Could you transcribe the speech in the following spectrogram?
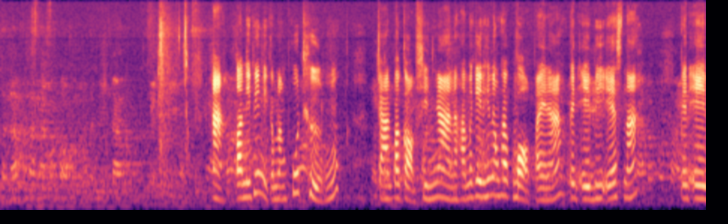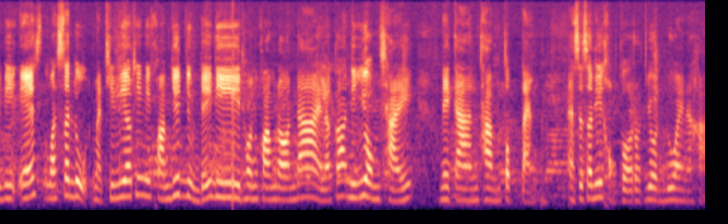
สำนักพนักงานประกอบมือมันจะมีการเก็บสีของที่อะ ตอนนี้พี่หมีกำลังพูดถึงการประกอบชิ้นงานนะคะ เมื่อกี้ที่น้องแพบบอกไปนะ เป็น ABS นะ เป็น ABS วัสดุแมทเทียลที่มีความยืดหยุ่นได้ดี ทนความร้อนได้ แล้วก็นิยมใช้ในการทำตกแต่งอ c เซสซอรีของตัวรถยนต์ด้วยนะคะ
